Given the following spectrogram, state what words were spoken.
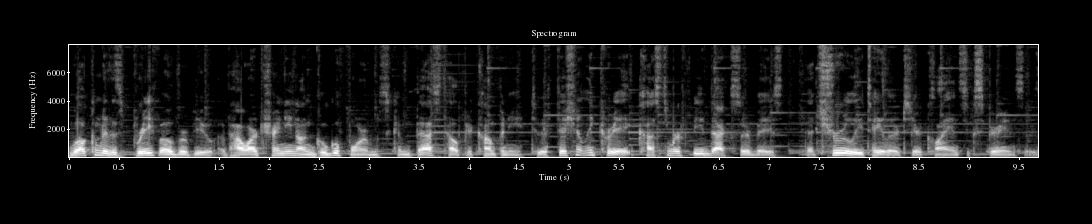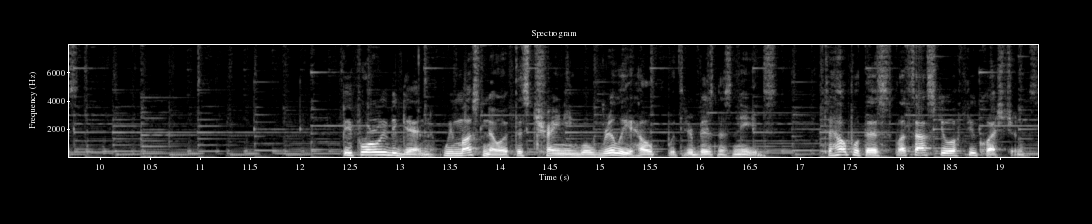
Welcome to this brief overview of how our training on Google Forms can best help your company to efficiently create customer feedback surveys that truly tailor to your clients' experiences. Before we begin, we must know if this training will really help with your business needs. To help with this, let's ask you a few questions.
